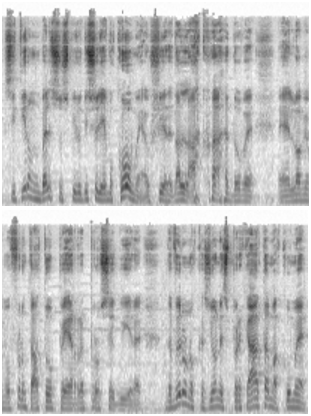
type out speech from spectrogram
si tira un bel sospiro di sollievo come a uscire dall'acqua dove eh, lo abbiamo affrontato per proseguire davvero un'occasione sprecata ma come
